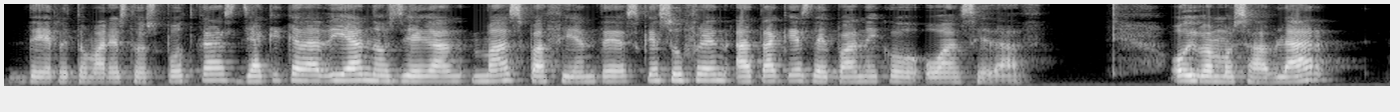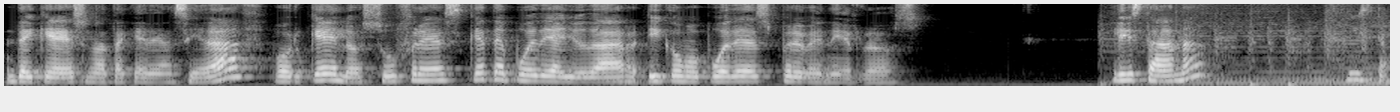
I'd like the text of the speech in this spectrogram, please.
de retomar estos podcasts, ya que cada día nos llegan más pacientes que sufren ataques de pánico o ansiedad. Hoy vamos a hablar de qué es un ataque de ansiedad, por qué los sufres, qué te puede ayudar y cómo puedes prevenirlos. ¿Lista, Ana? Lista.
